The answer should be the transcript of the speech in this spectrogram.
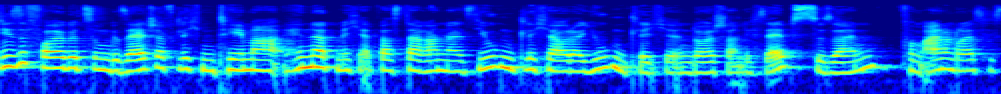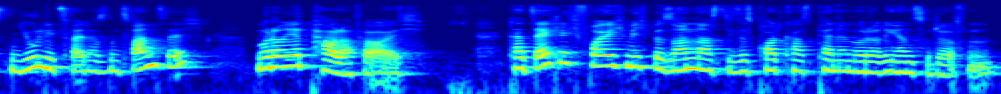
Diese Folge zum gesellschaftlichen Thema hindert mich etwas daran, als Jugendlicher oder Jugendliche in Deutschland ich selbst zu sein, vom 31. Juli 2020, moderiert Paula für euch. Tatsächlich freue ich mich besonders, dieses Podcast-Panel moderieren zu dürfen.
